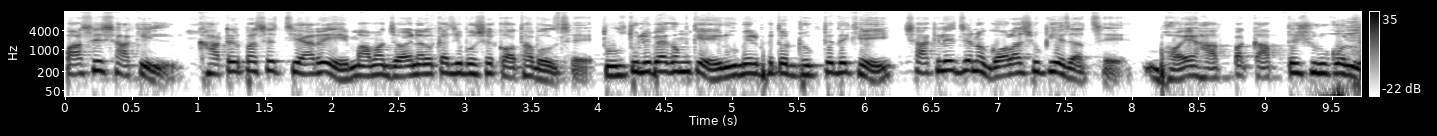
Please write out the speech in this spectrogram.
পাশে শাকিল, খাটের পাশে চেয়ারে মামা জয়নাল কাজী বসে কথা বলছে। তুলতুলি বেগমকে রুমের ভেতর ঢুকতে দেখেই শাকিলের যেন গলা শুকিয়ে যাচ্ছে। ভয়ে হাত পা কাঁপতে শুরু করল।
